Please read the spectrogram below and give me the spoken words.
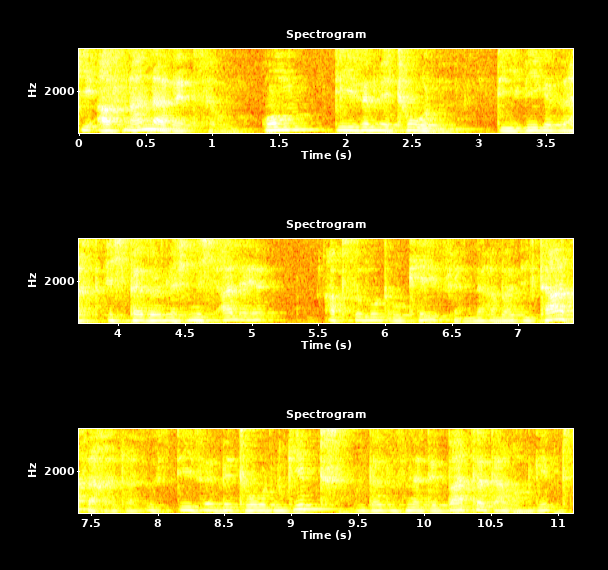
die Auseinandersetzung um diese Methoden, die, wie gesagt, ich persönlich nicht alle absolut okay finde, aber die Tatsache, dass es diese Methoden gibt und dass es eine Debatte darum gibt,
